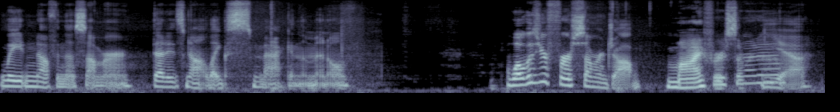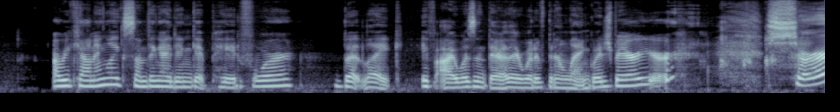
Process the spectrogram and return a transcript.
late enough in the summer that it's not like smack in the middle. What was your first summer job? My first summer job? Yeah. Are we counting like something I didn't get paid for, but like if I wasn't there, there would have been a language barrier? Sure.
